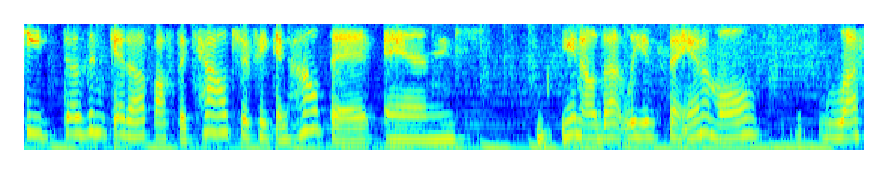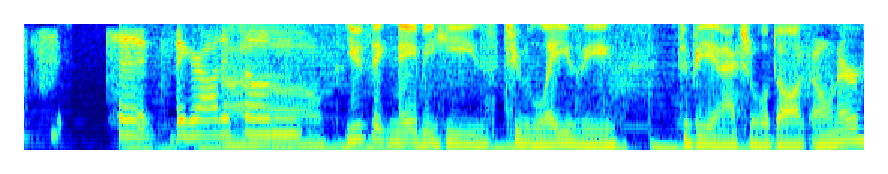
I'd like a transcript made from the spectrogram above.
he doesn't get up off the couch if he can help it and you know that leaves the animal left to figure out its own oh, you think maybe he's too lazy to be an actual dog owner?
